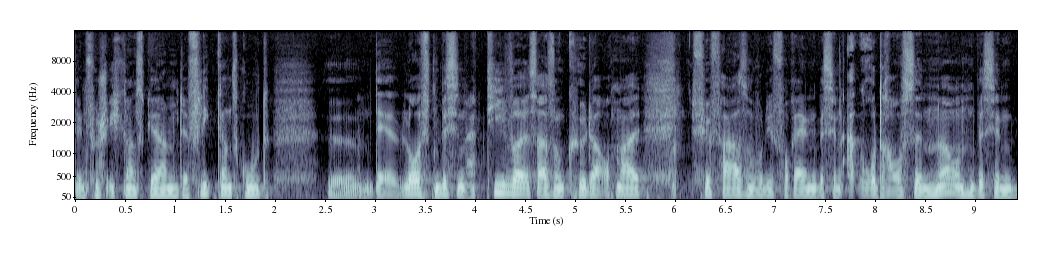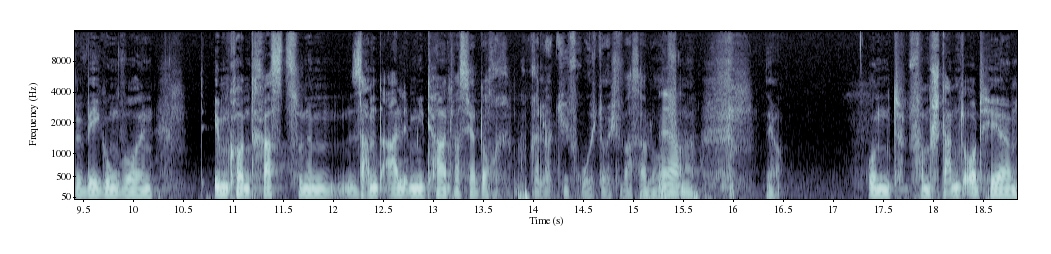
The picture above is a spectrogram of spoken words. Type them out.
den fische ich ganz gern, der fliegt ganz gut ähm, der läuft ein bisschen aktiver, ist also ein Köder auch mal für Phasen, wo die Forellen ein bisschen aggro drauf sind ne, und ein bisschen Bewegung wollen im Kontrast zu einem Sandaal-Imitat, was ja doch relativ ruhig durch Wasser läuft. Ja. Ne? ja. Und vom Standort her,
